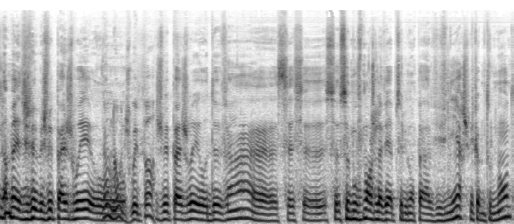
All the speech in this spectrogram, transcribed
Non, mais je ne vais, pas jouer au. Non, non, jouez pas. Je vais pas jouer au devin. Euh, ce, ce, mouvement, je ne l'avais absolument pas vu venir. Je suis comme tout le monde.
